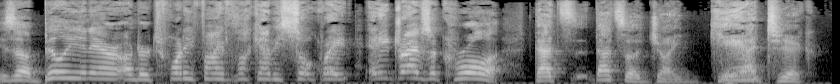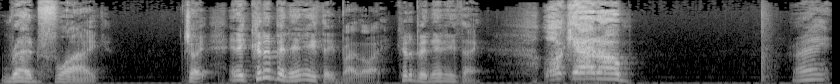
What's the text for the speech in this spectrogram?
he's a billionaire under 25. Look at him, he's so great, and he drives a Corolla. That's that's a gigantic red flag. And it could have been anything, by the way. Could have been anything. Look at him, right?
